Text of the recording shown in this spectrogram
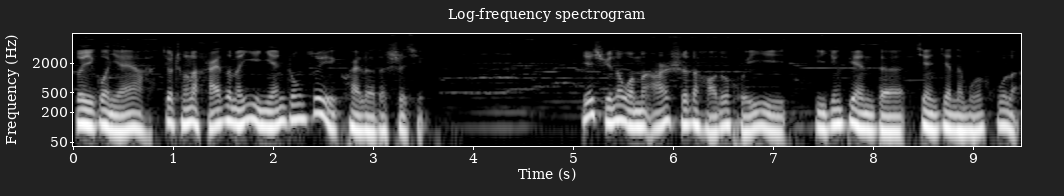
所以过年呀，就成了孩子们一年中最快乐的事情。也许呢，我们儿时的好多回忆已经变得渐渐的模糊了，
